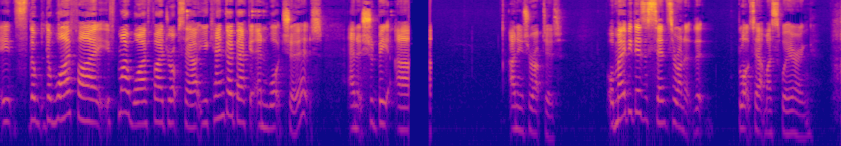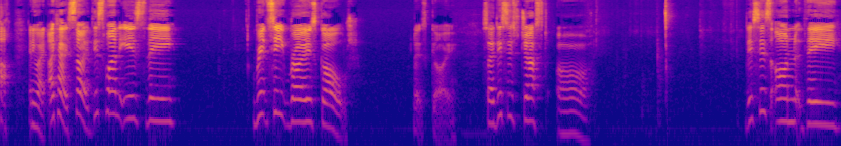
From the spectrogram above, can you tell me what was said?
It's the, the Wi-Fi. If my Wi-Fi drops out, you can go back and watch it and it should be uh, uninterrupted. Or maybe there's a sensor on it that blots out my swearing. Anyway, okay, so this one is the Ritzy Rose Gold. Let's go. So this is just, oh. This is on the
